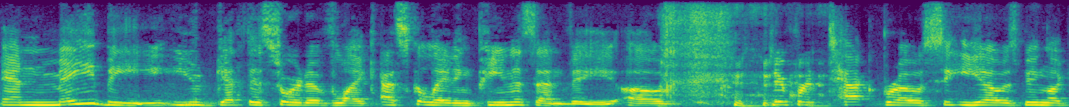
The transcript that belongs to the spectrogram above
and maybe you'd get this sort of like escalating penis envy of different tech bro CEOs being like,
